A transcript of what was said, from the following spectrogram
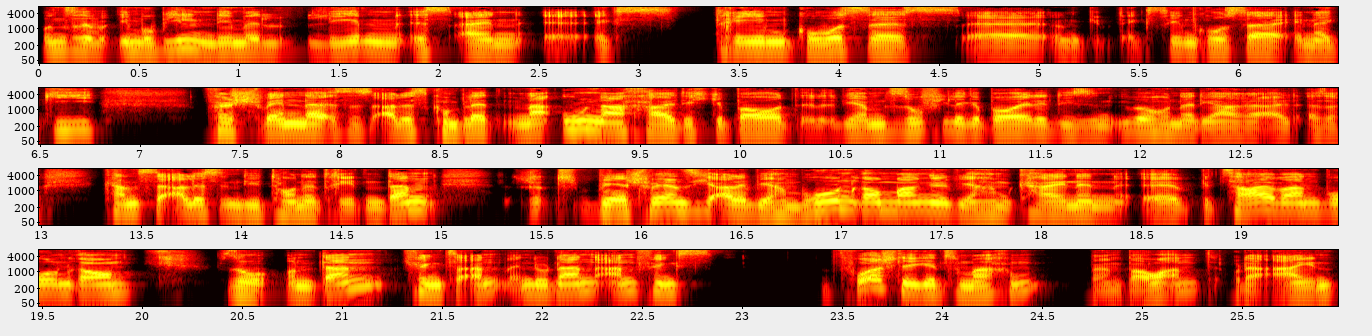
unsere Immobilien, in denen wir leben, ist ein äh, extrem großes, äh, extrem großer Energieverschwender. Es ist alles komplett unnachhaltig gebaut. Wir haben so viele Gebäude, die sind über 100 Jahre alt. Also kannst du alles in die Tonne treten. Dann beschweren sich alle, wir haben Wohnraummangel, wir haben keinen äh, bezahlbaren Wohnraum. So, und dann fängt's an, wenn du dann anfängst, Vorschläge zu machen beim Bauamt oder ein,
